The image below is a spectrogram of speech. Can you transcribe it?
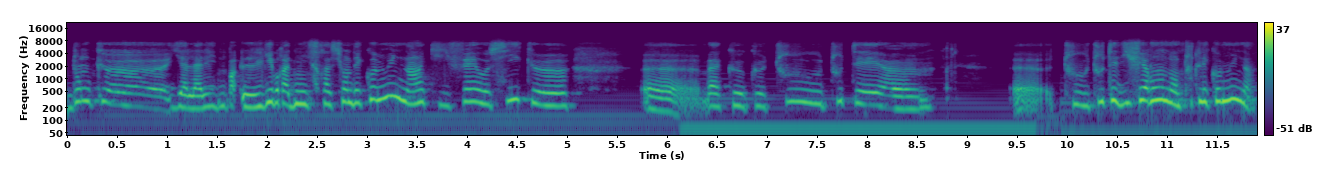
Donc, euh, il y a la libre, administration des communes hein, qui fait aussi que, bah, que, que, tout, tout, est, tout, tout, est différent dans toutes les communes.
